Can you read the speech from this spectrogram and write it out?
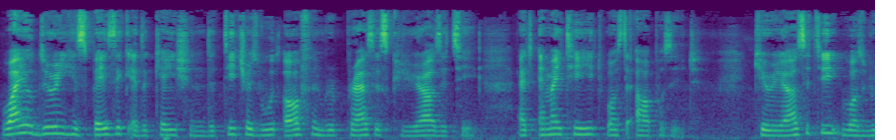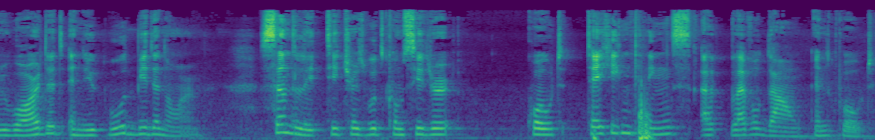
While during his basic education the teachers would often repress his curiosity, at MIT it was the opposite. Curiosity was rewarded and it would be the norm. Suddenly, teachers would consider, quote, taking things a level down, end quote,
